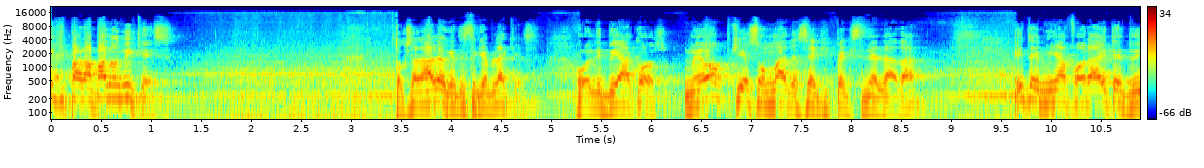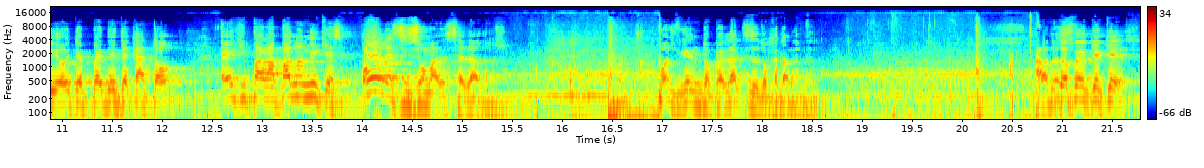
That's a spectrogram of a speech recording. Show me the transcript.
έχει παραπάνω νίκες. Το ξαναλέω γιατί είστε και βλάκες. Ο Ολυμπιακός με όποιες ομάδες έχει παίξει στην Ελλάδα, είτε μια φορά, είτε δύο, είτε πέντε, είτε εκατό, έχει παραπάνω νίκες. Όλες τις ομάδες της Ελλάδος. Πώς βγαίνει το πελάτης δεν το καταλαβαίνω. Αυτό Πάντως- το είπε ο Κεκές.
